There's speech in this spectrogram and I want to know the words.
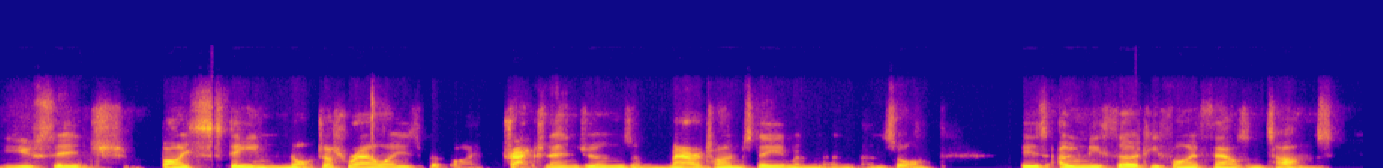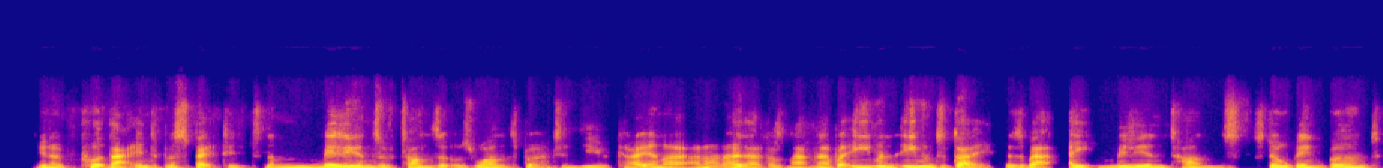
usage by steam, not just railways, but by traction engines and maritime steam and, and, and so on, is only 35,000 tons. You know, put that into perspective to the millions of tons that was once burnt in the UK. And I, and I know that doesn't happen now, but even, even today, there's about 8 million tons still being burnt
